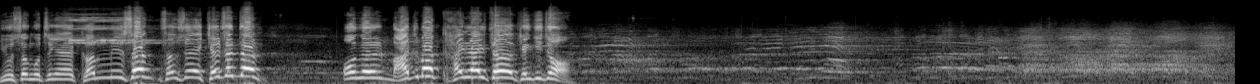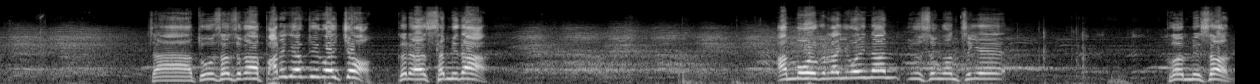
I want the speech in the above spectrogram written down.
유성구청의 건미선 선수의 결승전 오늘 마지막 하이라이트 경기죠. 자, 두 선수가 빠르게 움직이고 있죠. 그렇습니다. 안목을 끌어당기고 있는 유승건 측의 권미선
